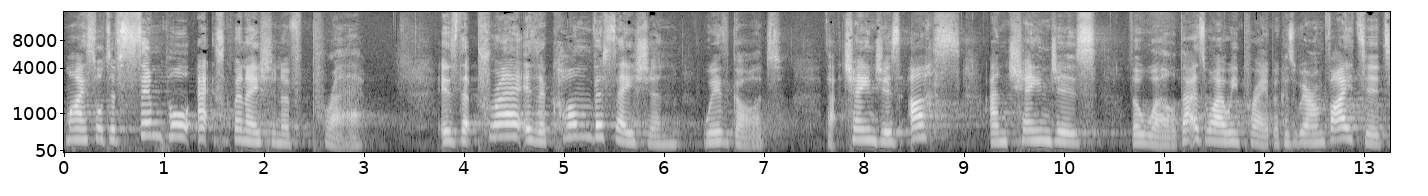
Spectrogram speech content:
my sort of simple explanation of prayer is that prayer is a conversation with God that changes us and changes the world. That is why we pray, because we are invited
